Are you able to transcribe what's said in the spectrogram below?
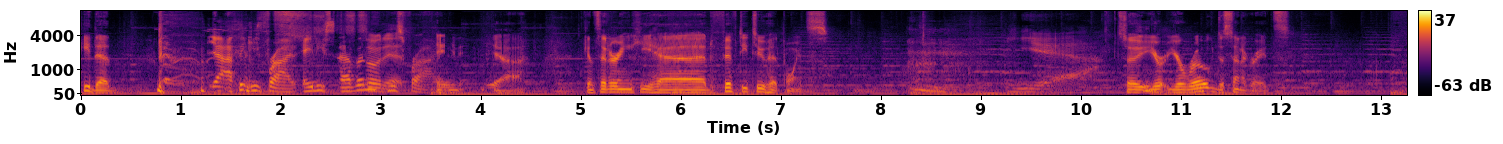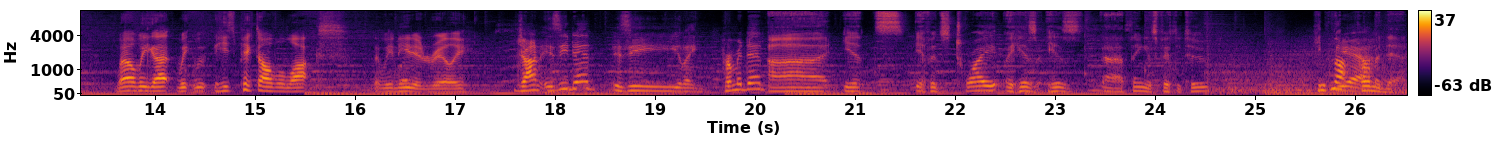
he did. Yeah, I think he fried. 87. So he's fried. Eight- Yeah, considering he had 52 hit points. Yeah. So your your rogue disintegrates. Well, we got we, we, he's picked all the locks that we needed. Really. John, is he dead? Is he like permadead? Uh, it's if it's twice his his uh, thing is 52. He's not Yeah. permadead.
